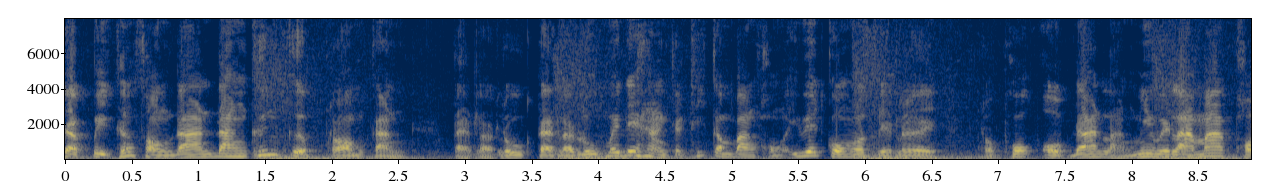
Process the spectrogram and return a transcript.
จากปีกทั้งสองด้านดังขึ้นเกือบพร้อมกัน แต่ละลูกแต่ละลูกไม่ได้ห่างจากที่กำบังของไอเวียดกงเอาเสียเลย เพราะพวกโอบด้านหลังมีเวลามากพอ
